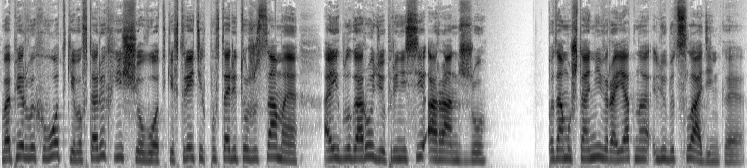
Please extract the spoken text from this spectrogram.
«Во-первых, водки, во-вторых, еще водки, в-третьих, повтори то же самое, а их благородию принеси оранжу, потому что они, вероятно, любят сладенькое».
